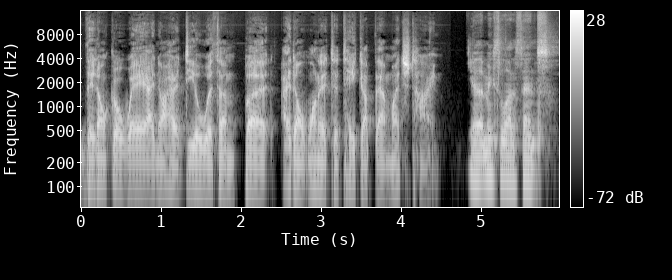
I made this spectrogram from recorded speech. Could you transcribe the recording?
they don't go away. I know how to deal with them, but I don't want it to take up that much time. Yeah, that makes a lot of sense.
